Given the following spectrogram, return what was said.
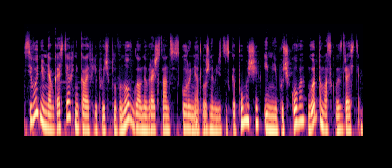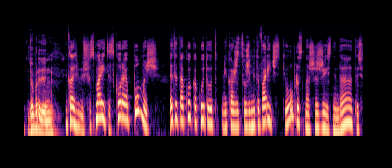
Сегодня у меня в гостях Николай Филиппович Плавунов, главный врач станции скорой неотложной медицинской помощи имени Пучкова, города Москвы. Здрасте. Добрый день. Николай Филиппович, вот смотрите, скорая помощь это такой какой-то вот, мне кажется, уже метафорический образ нашей жизни, да, то есть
